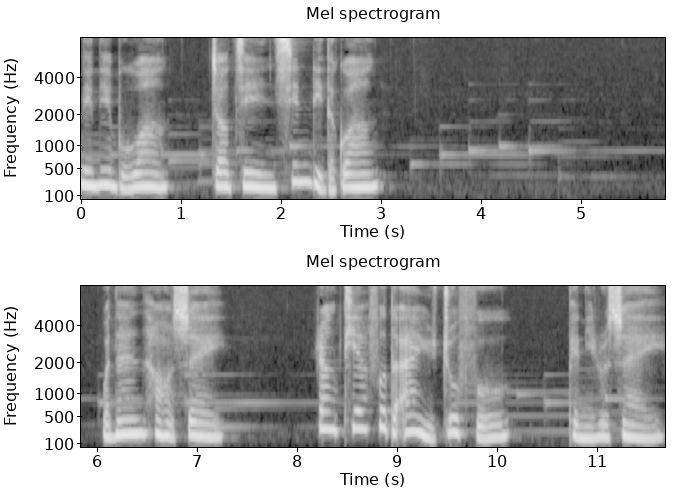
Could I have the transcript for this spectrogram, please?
念念不忘，照进心里的光。晚安，好好睡，让天父的爱与祝福陪你入睡。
